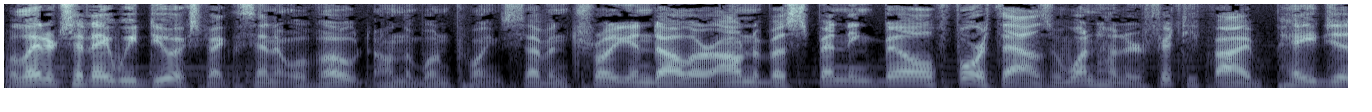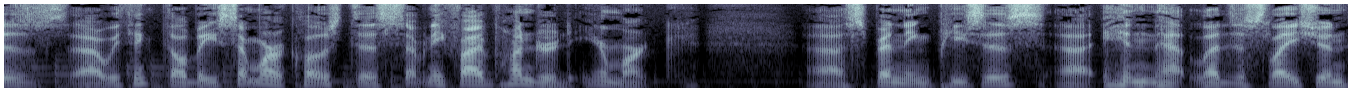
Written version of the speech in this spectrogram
Well, later today, we do expect the Senate will vote on the $1.7 trillion omnibus spending bill, 4,155 pages. Uh, we think there'll be somewhere close to 7,500 earmark uh, spending pieces uh, in that legislation.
